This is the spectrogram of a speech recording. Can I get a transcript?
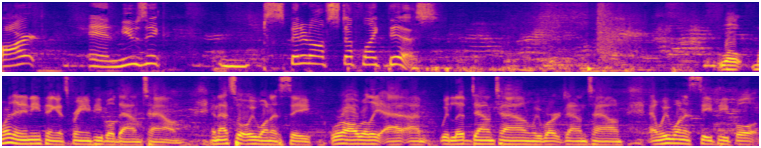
art and music, spinning off stuff like this? well, more than anything, it's bringing people downtown, and that's what we want to see. We're all really at. Um, we live downtown, we work downtown, and we want to see people,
